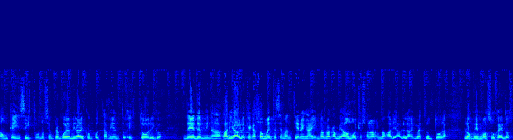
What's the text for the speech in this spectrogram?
aunque insisto, uno siempre puede mirar el comportamiento histórico de determinadas variables que casualmente se mantienen ahí, no, ha cambiado mucho, son las mismas variables, la misma estructura, los mismos sujetos,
